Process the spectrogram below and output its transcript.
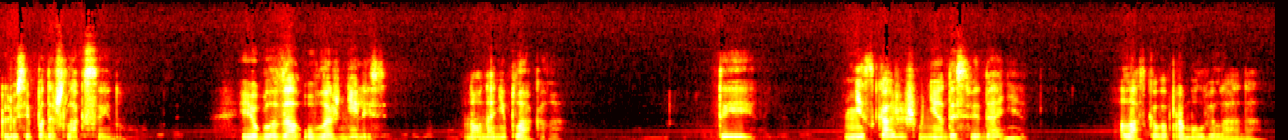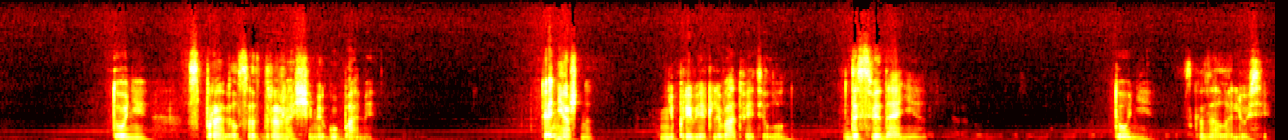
Люси подошла к сыну. Ее глаза увлажнились, но она не плакала. «Ты не скажешь мне «до свидания»?» Ласково промолвила она. Тони справился с дрожащими губами. «Конечно», — неприветливо ответил он. «До свидания». «Тони», — сказала Люси.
